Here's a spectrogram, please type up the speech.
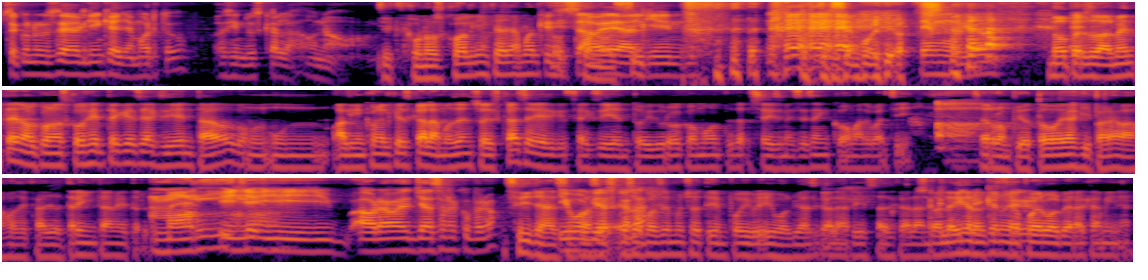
¿usted conoce a alguien que haya muerto haciendo escalada o no? que Conozco a alguien que haya muerto. Que si sabe de alguien, que se murió. Se murió. No, personalmente no conozco gente que se ha accidentado. Con un, alguien con el que escalamos en Suezca se, se accidentó y duró como seis meses en coma, algo así. Se rompió todo de aquí para abajo, se cayó 30 metros. y, Marica. y ahora ya se recuperó. Sí, ya, ¿Y volvió a hace, eso escalar? fue hace mucho tiempo y, y volvió a escalar y está escalando. O sea, que Le dijeron que que no iba a poder volver a caminar.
